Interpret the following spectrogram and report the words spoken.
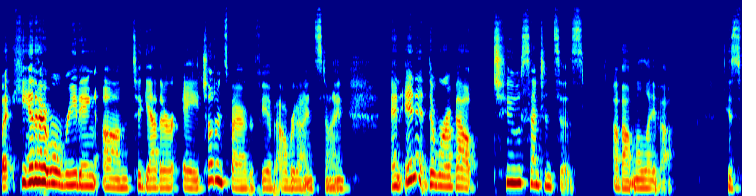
But he and I were reading um, together a children's biography of Albert Einstein, and in it there were about two sentences about Mileva, his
